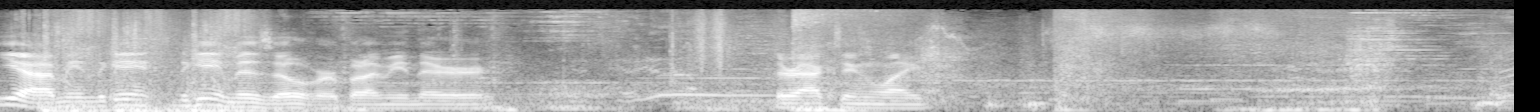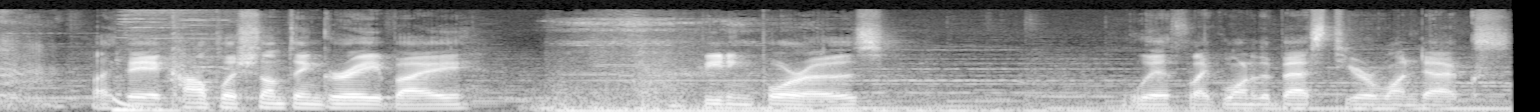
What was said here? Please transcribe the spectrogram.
Yeah, I mean the game the game is over, but I mean they're they're acting like like they accomplished something great by beating Poros with like one of the best tier 1 decks.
